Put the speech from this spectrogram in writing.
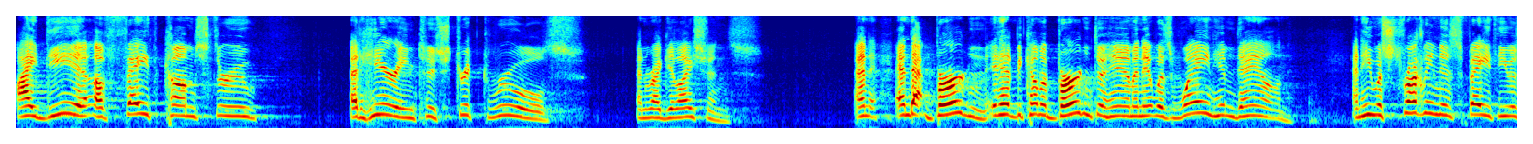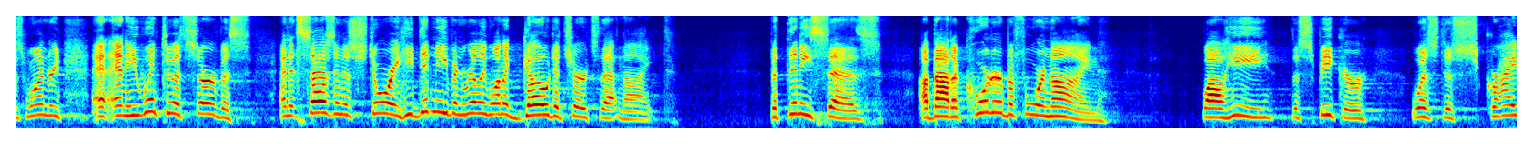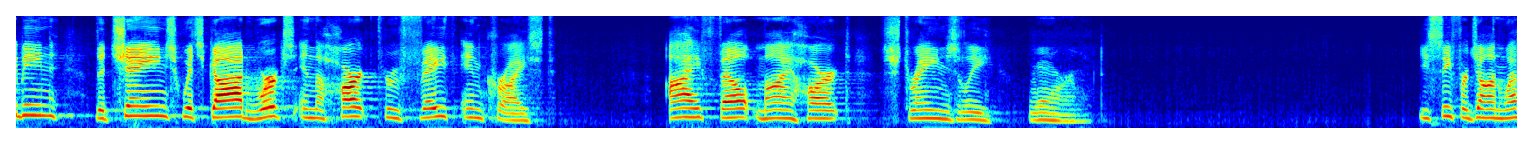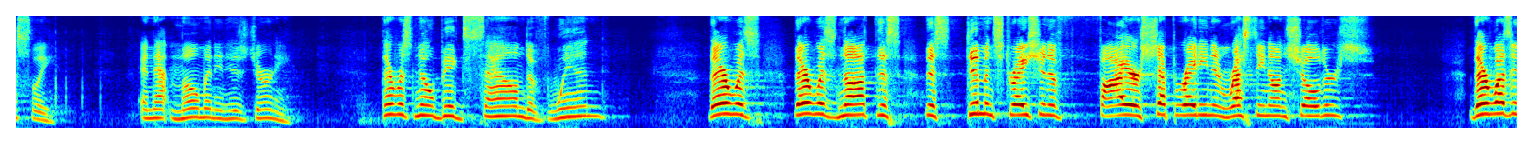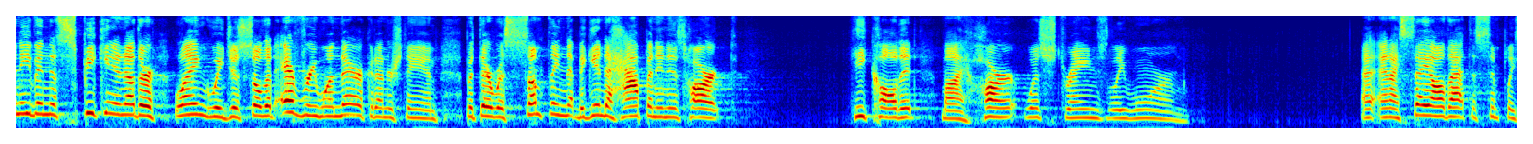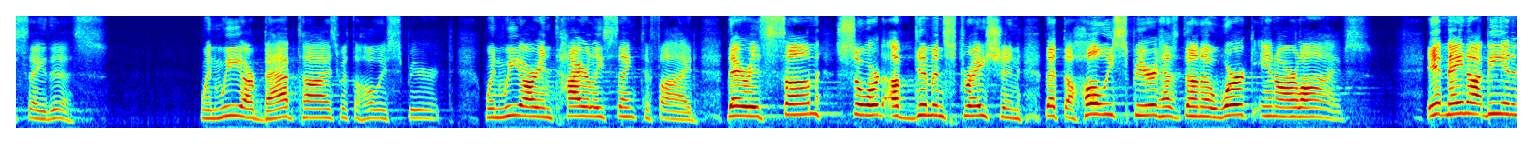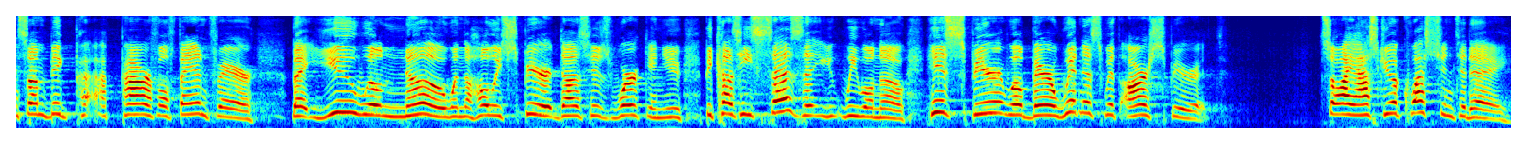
idea of faith comes through adhering to strict rules and regulations. And, and that burden, it had become a burden to him and it was weighing him down. And he was struggling in his faith. He was wondering. And, and he went to a service. And it says in his story, he didn't even really want to go to church that night. But then he says, about a quarter before nine, while he, the speaker, was describing the change which God works in the heart through faith in Christ, I felt my heart strangely warmed. You see, for John Wesley, in that moment in his journey, there was no big sound of wind. There was, there was not this, this demonstration of fire separating and resting on shoulders. There wasn't even the speaking in other languages so that everyone there could understand. But there was something that began to happen in his heart. He called it, My heart was strangely warmed. And, and I say all that to simply say this. When we are baptized with the Holy Spirit, when we are entirely sanctified, there is some sort of demonstration that the Holy Spirit has done a work in our lives. It may not be in some big, uh, powerful fanfare, but you will know when the Holy Spirit does His work in you because He says that we will know. His Spirit will bear witness with our spirit. So I ask you a question today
